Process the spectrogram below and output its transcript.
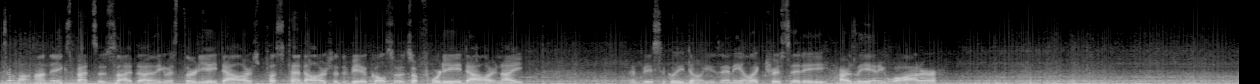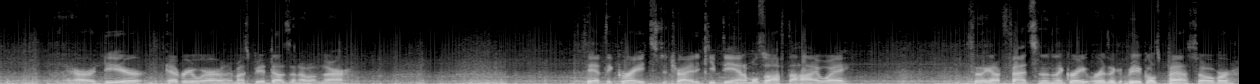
Still on the expensive side though. I think it was $38 plus $10 for the vehicle, so it's a $48 night. And basically don't use any electricity, hardly any water. There are deer everywhere. There must be a dozen of them there. They have the grates to try to keep the animals off the highway. So they got a fence and then the grate where the vehicles pass over.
